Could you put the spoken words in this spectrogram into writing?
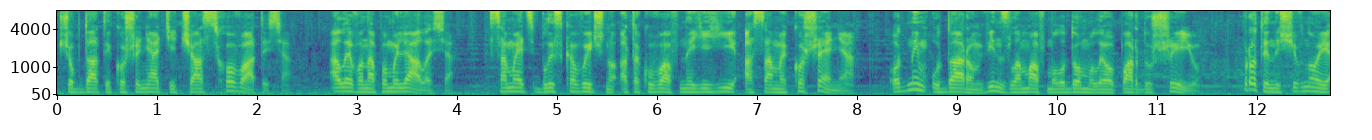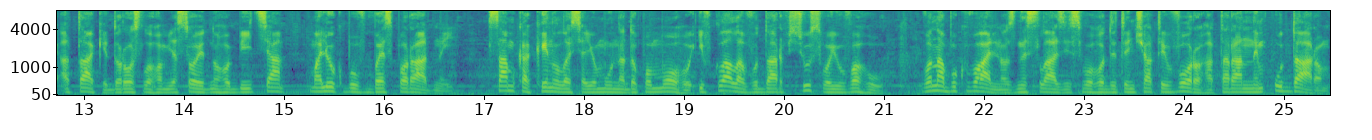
щоб дати кошеняті час сховатися. Але вона помилялася. Самець блискавично атакував не її, а саме кошеня. Одним ударом він зламав молодому леопарду шию. Проти нищівної атаки дорослого м'ясоїдного бійця малюк був безпорадний. Самка кинулася йому на допомогу і вклала в удар всю свою вагу. Вона буквально знесла зі свого дитинчати ворога таранним ударом,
